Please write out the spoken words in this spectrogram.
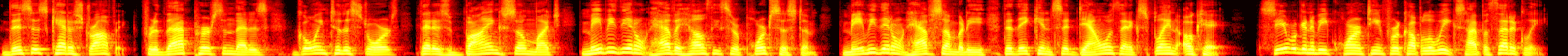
this is catastrophic. For that person that is going to the stores, that is buying so much, maybe they don't have a healthy support system. Maybe they don't have somebody that they can sit down with and explain, okay, say we're going to be quarantined for a couple of weeks, hypothetically.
